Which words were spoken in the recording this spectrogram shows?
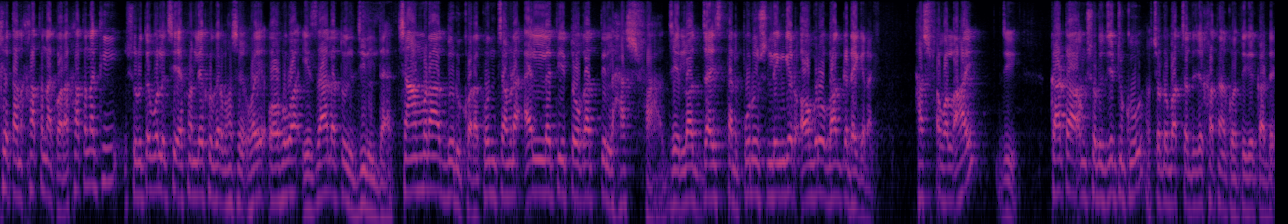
খেতান খাতনা করা। খাতনা কি? শুরুতে বলেছি, এখন লেখকের ভাষায় হয় অহুয়া ইজালাতুল জিলদা, চামড়া দূর করা। কোন চামড়া? আল্লাতি তোগাতিল হাসফা, যে লজ্জা স্থান পুরুষ লিঙ্গের অগ্রভাগকে ঢেকে রাখে। হাসফা বলা হয়? জি। কাটা অংশটা যেটুকু, ছোট বাচ্চাদের যে খাতনা করতে গিয়ে কাটে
